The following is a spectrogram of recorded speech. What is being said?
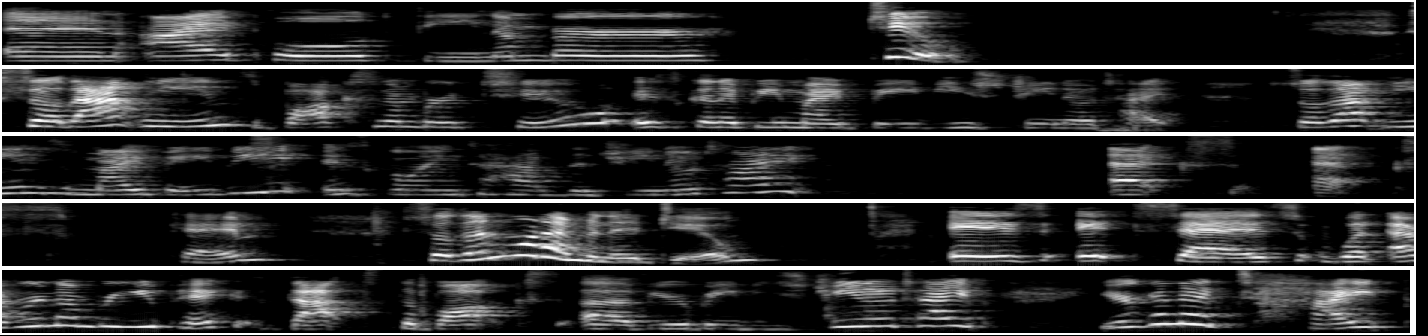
And I pulled the number two. So that means box number two is going to be my baby's genotype. So that means my baby is going to have the genotype XX. Okay, so then what I'm going to do is it says whatever number you pick, that's the box of your baby's genotype. You're going to type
